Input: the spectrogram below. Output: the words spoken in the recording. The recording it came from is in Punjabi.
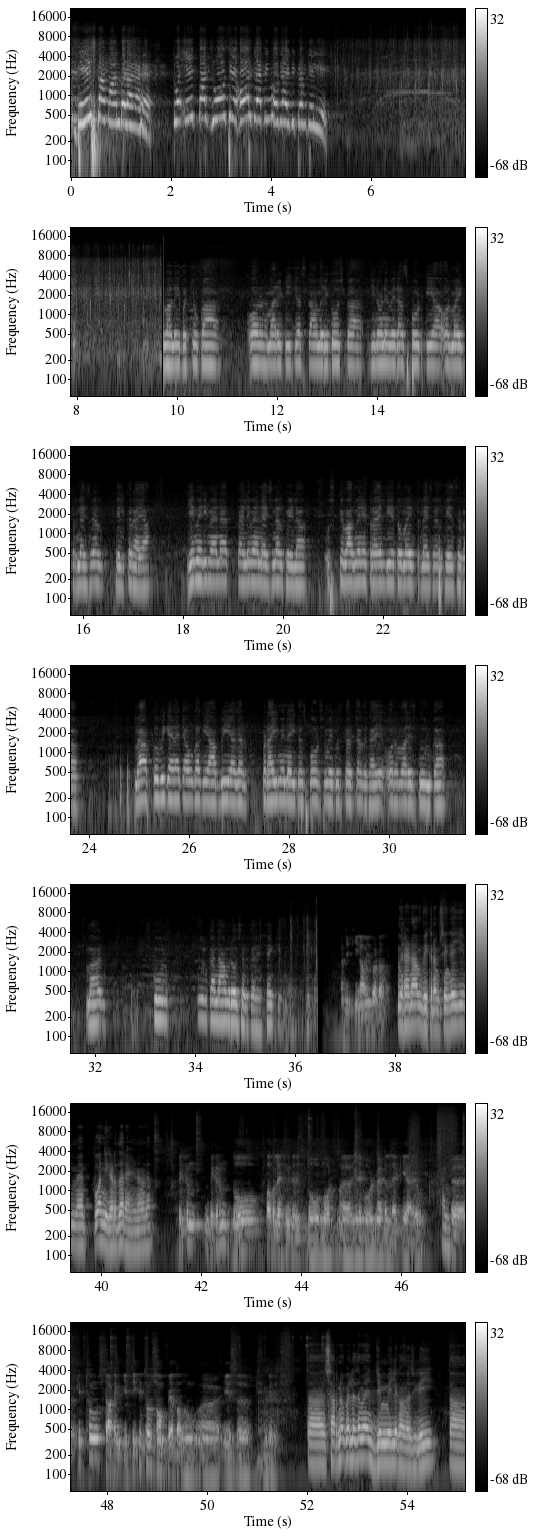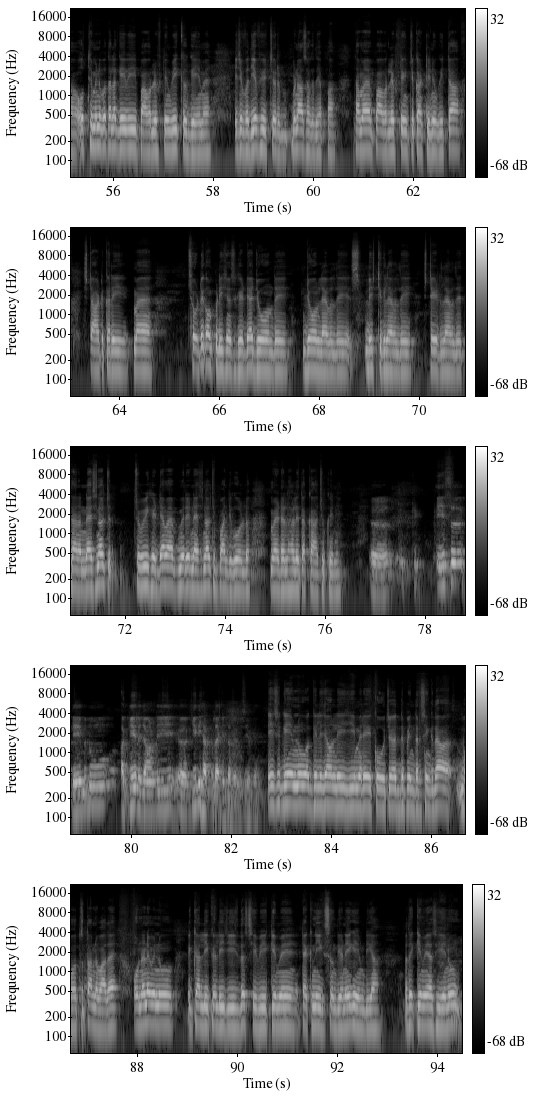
देश का मान बढ़ाया है तो एक बार जोर से और क्लैपिंग हो जाए विक्रम के लिए वाले बच्चों का और हमारे टीचर्स का, मेरे कोच का, जिन्होंने मेरा सपोर्ट किया और मैं इंटरनेशनल खेल कर आया। ये मेरी मेहनत, पहले मैं नेशनल खेला, उसके बाद मैंने ट्रायल दिए तो मैं इंटरनेशनल खेल सका। मैं आपको भी कहना चाहूँगा कि आप भी अगर पढ़ाई में नहीं तो स्पोर्ट्स में कुछ कर कर दिखाएँ और हमारे स्कूल का मान स्कूल स्कूल का नाम रोशन करें। थैंक यू ਹਾਂਜੀ ਕੀ ਨਾਮ ਹੈ ਜੀ ਤੁਹਾਡਾ? ਮੇਰਾ ਨਾਮ ਵਿਕਰਮ ਸਿੰਘ ਹੈ ਜੀ ਮੈਂ ਭਵਾਨੀਗੜ੍ਹ ਦਾ ਰਹਿਣ ਵਾਲਾ। ਵਿਕਰਮ ਵਿਕਰਮ ਦੋ ਲਿਫਟਿੰਗ ਦੇ ਵਿੱਚ ਦੋ ਮੋਡ ਅਹ ਜਿਹੜੇ 골ਡ ਮੈਡਲ ਲੈ ਕੇ ਆਏ ਹੋ। ਹਾਂਜੀ। ਅਹ ਕਿੱਥੋਂ ਸਟਾਰਟਿੰਗ ਕੀਤੀ ਕਿੱਥੋਂ ਸ਼ੌਂਕ ਪਿਆ ਤੁਹਾਨੂੰ ਅਹ ਇਸ ਗੇਮ ਦੇ ਵਿੱਚ? ਤਾਂ ਸਾਰਿਆਂ ਨਾਲੋਂ ਪਹਿਲੇ ਤਾਂ ਮੈਂ ਜਿਮ ਹੀ ਲਗਾਉਂਦਾ ਸੀਗਾ ਜੀ। ਤਾਂ ਉੱਥੇ ਮੈਨੂੰ ਪਤਾ ਲੱਗੇ ਵੀ ਪਾਵਰ ਲਿਫਟਿੰਗ ਵੀ ਇੱਕ ਗੇਮ ਹੈ ਇਹ 'ਚ ਵਧੀਆ ਫਿਊਚਰ ਬਣਾ ਸਕਦੇ ਆਪਾਂ। ਤਾਂ ਮੈਂ ਪਾਵਰ ਲਿਫਟਿੰਗ 'ਚ ਕੰਟੀਨਿਊ ਕੀਤਾ ਸਟਾਰਟ ਕਰੀ। ਮੈਂ ਛੋਟੇ ਕੰਪੀਟੀਸ਼ਨਸ ਖੇਡਿਆ ਜ਼ੋਨ ਦੇ ਜ਼ੋਨ ਲੈਵਲ ਦੇ ਡਿਸਟ੍ਰਿਕਟ ਲੈਵਲ ਦੇ ਸਟੇਟ ਲੈਵਲ ਦੇ। ਤਾਂ ਨੈਸ਼ਨਲ 'ਚ 'ਚ ਵੀ ਖੇਡਿਆ ਮੈਂ ਮੇਰੇ ਨੈਸ਼ਨਲ 'ਚ ਪੰਜ 골ਡ ਮੈਡਲ ਹਲੇ ਤੱਕ ਆ ਚੁੱਕੇ ਨੇ। ਇਸ ਗੇਮ ਨੂੰ ਅੱਗੇ ਲਿਜਾਣ ਲਈ ਕਿਹਦੀ ਹੈਲਪ ਲੈ ਕੇ ਚੱਲੇ ਤੁਸੀਂ ਅੱਗੇ? ਇਸ ਗੇਮ ਨੂੰ ਅੱਗੇ ਲਿਜਾਉਣ ਲਈ ਜੀ ਮੇਰੇ ਕੋਚ ਦਪਿੰਦਰ ਸਿੰਘ ਦਾ ਬਹੁਤ ਧੰਨਵਾਦ ਹੈ। ਉਹਨਾਂ ਨੇ ਮੈਨੂੰ ਇਕੱਲੀ ਇਕੱਲੀ ਚੀਜ਼ ਦੱਸੀ ਵੀ ਕਿਵੇਂ ਟੈਕਨੀਕਸ ਹੁੰਦੀਆਂ ਨੇ ਇਹ ਗੇਮ ਦੀਆਂ ਅਤੇ ਕਿਵੇਂ ਅਸੀਂ ਇਹਨੂੰ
